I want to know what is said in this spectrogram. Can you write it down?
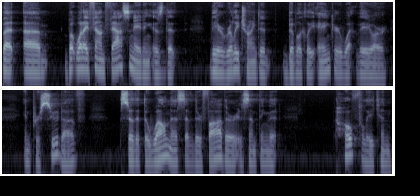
But um, but what I found fascinating is that they are really trying to biblically anchor what they are in pursuit of, so that the wellness of their father is something that hopefully can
